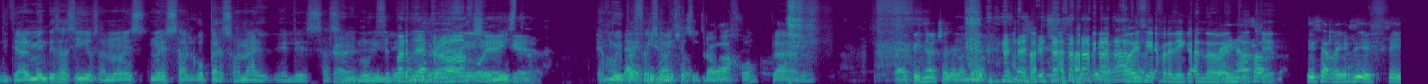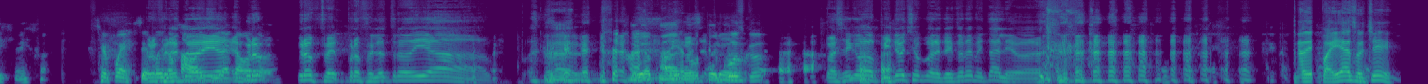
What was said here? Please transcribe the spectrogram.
Literalmente es así, o sea, no es, no es algo personal, él es así muy... Es parte del trabajo y Es muy perfeccionista en su trabajo, claro. La de Pinocho le contó. Hoy sigue predicando. sí, se sí, sí. Se fue, se fue. El otro día, profe, profe, el otro día Claro, había paro, pero... Pasé como Pinocho por detector de metales. Está de payaso, che.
